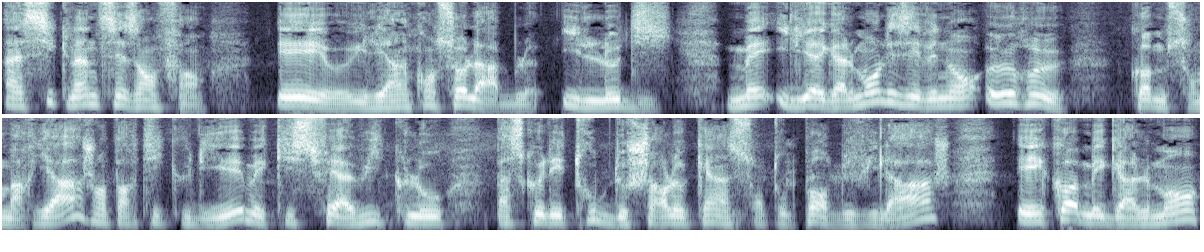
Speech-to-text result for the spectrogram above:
ainsi que l'un de ses enfants. Et euh, il est inconsolable, il le dit. Mais il y a également les événements heureux comme son mariage en particulier, mais qui se fait à huis clos parce que les troupes de Charles Quint sont aux portes du village, et comme également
